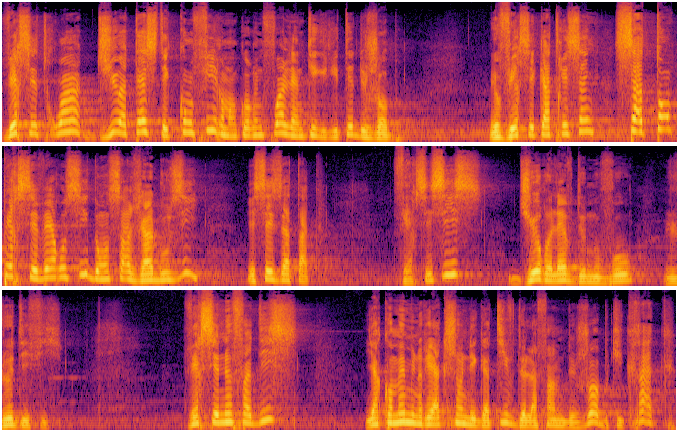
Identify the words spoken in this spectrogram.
Verset 3, Dieu atteste et confirme encore une fois l'intégrité de Job. Mais au verset 4 et 5, Satan persévère aussi dans sa jalousie et ses attaques. Verset 6, Dieu relève de nouveau le défi. Verset 9 à 10, il y a quand même une réaction négative de la femme de Job qui craque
